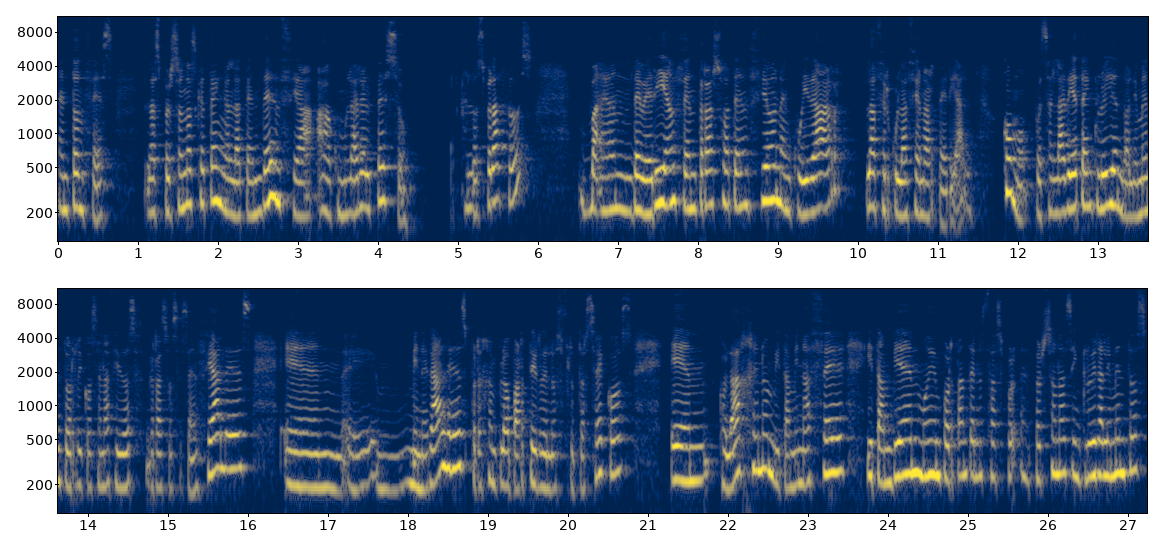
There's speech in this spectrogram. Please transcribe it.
Entonces, las personas que tengan la tendencia a acumular el peso en los brazos deberían centrar su atención en cuidar la circulación arterial. ¿Cómo? Pues en la dieta incluyendo alimentos ricos en ácidos grasos esenciales, en eh, minerales, por ejemplo, a partir de los frutos secos, en colágeno, en vitamina C y también, muy importante en estas personas, incluir alimentos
